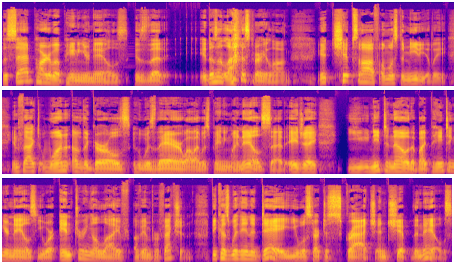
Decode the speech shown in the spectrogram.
The sad part about painting your nails is that it doesn't last very long. It chips off almost immediately. In fact, one of the girls who was there while I was painting my nails said, AJ, you need to know that by painting your nails, you are entering a life of imperfection. Because within a day, you will start to scratch and chip the nails.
